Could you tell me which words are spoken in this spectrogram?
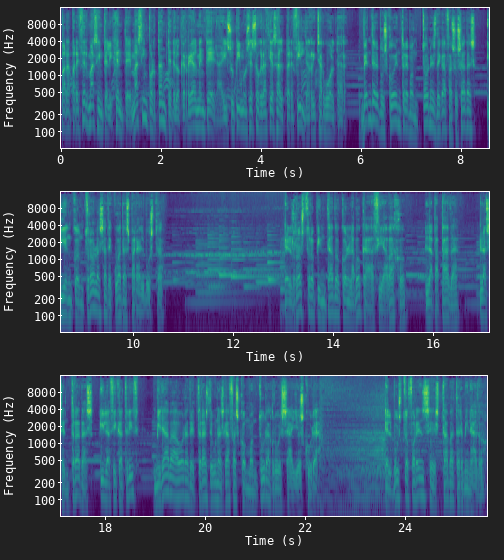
Para parecer más inteligente, más importante de lo que realmente era, y supimos eso gracias al perfil de Richard Walter. Bender buscó entre montones de gafas usadas y encontró las adecuadas para el busto. El rostro pintado con la boca hacia abajo, la papada, las entradas y la cicatriz, miraba ahora detrás de unas gafas con montura gruesa y oscura. El busto forense estaba terminado.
